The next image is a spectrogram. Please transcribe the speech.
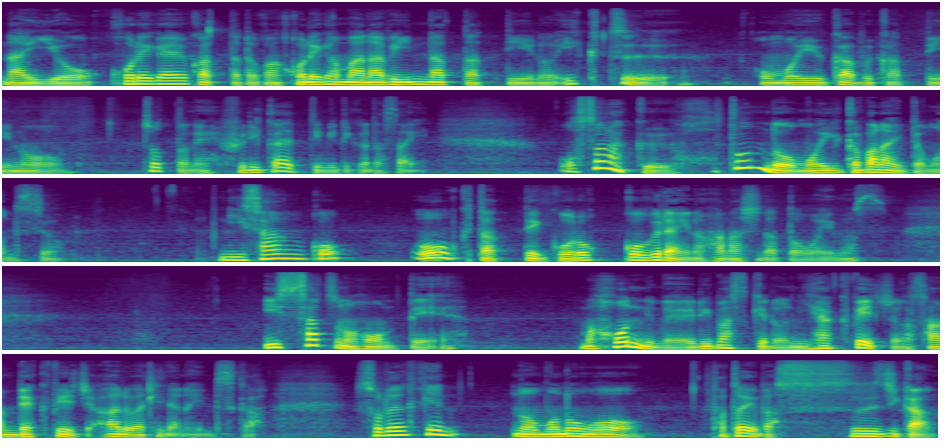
内容、これが良かったとか、これが学びになったっていうのをいくつ思い浮かぶかっていうのを、ちょっとね、振り返ってみてください。おそらくほとんど思い浮かばないと思うんですよ。2、3個多くたって5、6個ぐらいの話だと思います。一冊の本って、まあ、本にもよりますけど、200ページとか300ページあるわけじゃないですか。それだけのものを、例えば数時間、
